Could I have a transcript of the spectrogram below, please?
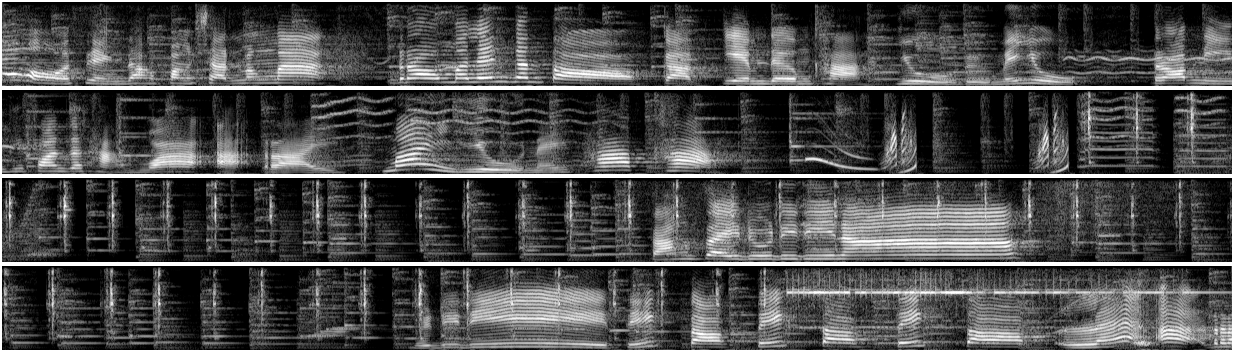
โอ้โหเสียงดังฟังชัดมากๆ เรามาเล่นกันต่อกับเกมเดิมค่ะ อยู่หรือไม่อยู่ รอบนี้พี่ฟอนจะถามว่าอะไร ไม่อยู่ในภาพค่ะ ตั้งใจดูดีๆนะ ดูดีๆ ติ๊กตอก ติ๊กตอก ติ๊กตอก และอะไร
